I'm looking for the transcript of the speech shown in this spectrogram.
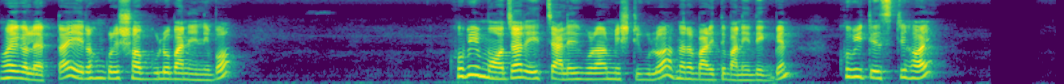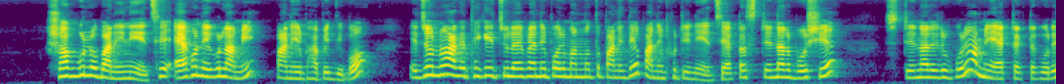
হয়ে গেল একটা, এরকম করে সবগুলো বানিয়ে নিব। খুবই মজার এই চালের গোড়ার মিষ্টিগুলো আপনারা বাড়িতে বানিয়ে দেখবেন, খুবই টেস্টি হয়। সবগুলো বানিয়ে নিয়েছে, এখন এগুলো আমি পানির ভাপে দিব। এর জন্য আগে থেকে চুলায় প্যানে পরিমাণ মতো পানি দিয়ে পানি ফুটিয়ে নিয়েছি। একটা স্ট্রেনার বসিয়ে স্ট্রেনারের উপরে আমি একটা একটা করে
